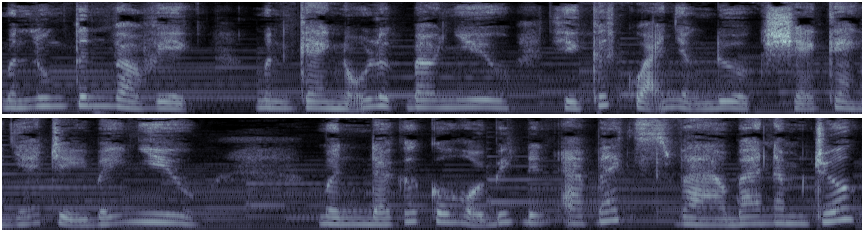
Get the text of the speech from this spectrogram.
mình luôn tin vào việc mình càng nỗ lực bao nhiêu thì kết quả nhận được sẽ càng giá trị bấy nhiêu. Mình đã có cơ hội biết đến apex vào 3 năm trước,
